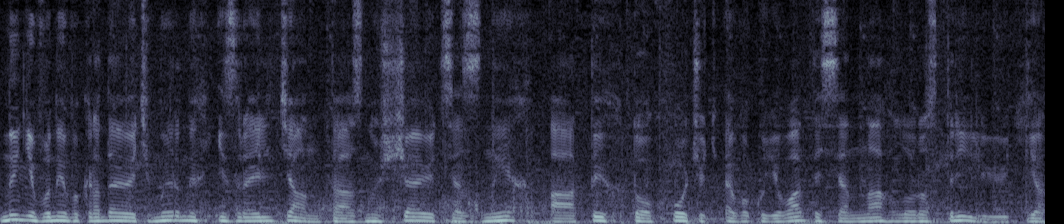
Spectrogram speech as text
Нині вони викрадають мирних ізраїльтян та знущаються з них. А тих, хто хочуть евакуюватися, нагло розстрілюють, як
